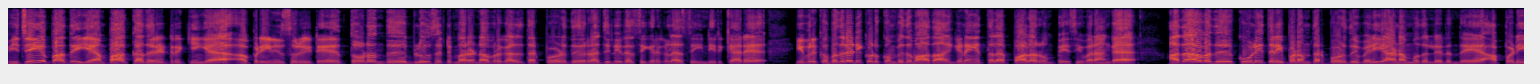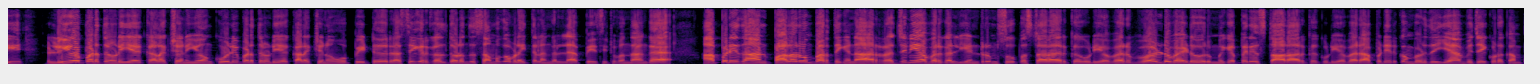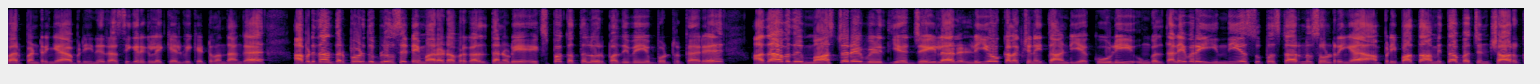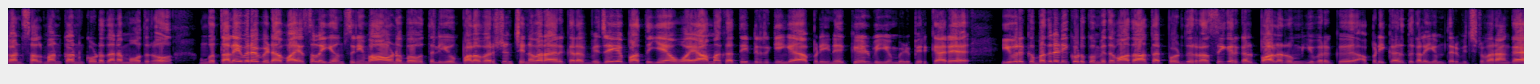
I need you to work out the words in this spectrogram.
விஜயை பார்த்து ஏன்பா கதறிட்டு இருக்கீங்க அப்படின்னு சொல்லிட்டு தொடர்ந்து ப்ளூ செட்டு அவர்கள் தற்பொழுது ரஜினி ரசிகர்களை சீண்டிருக்காரு. இவருக்கு பதிலடி கொடுக்கும் விதமாக தான் இணையத்தில் பலரும் பேசி வராங்க. அதாவது கூலி திரைப்படம் தற்பொழுது வெளியான முதலிருந்தே அப்படி லியோ படத்தினுடைய கலெக்ஷனையும் கூலி படத்தினுடைய கலெக்ஷனும் ஒப்பிட்டு ரசிகர்கள் தொடர்ந்து சமூக வலைத்தளங்களில் பேசிட்டு வந்தாங்க. அப்படிதான் பலரும் பார்த்தீங்கன்னா ரஜினி அவர்கள் என்றும் சூப்பர் ஸ்டாரா இருக்கக்கூடியவர் வேர்ல்டு வைடு ஒரு மிகப்பெரிய ஸ்டாரா இருக்கக்கூடியவர். அப்படி இருக்கும் பொழுது ஏன் விஜய் கூட கம்பேர் பண்றீங்க அப்படின்னு ரசிகர்களை கேள்வி கேட்டு வந்தாங்க. அப்படிதான் தற்பொழுது ப்ளூ சிட்டை மாரட் அவர்கள் தன்னுடைய எக்ஸ் பக்கத்தில் ஒரு பதிவையும் போட்டிருக்காரு. அதாவது மாஸ்டரை வீழ்த்திய ஜெயிலர் லியோ கலெக்ஷனை தாண்டிய கூலி உங்கள் தலைவரை இந்திய சூப்பர் ஸ்டார்னு சொல்றீங்க. அப்படி பார்த்தா அமிதாப் பச்சன் ஷாருக் கான் சல்மான் கான் கூட தானே மோதணும் உங்க தலைவரை விட வயசுலையும் சினிமா அனுபவத்திலையும் பல வருஷம் சின்னவரா இருக்கிற விஜயை பார்த்து ஏன் ஓயாம கத்திட்டு இருக்கீங்க அப்படின்னு கேள்வியும் எழுப்பியிருக்காரு. இவருக்கு பதிலடி கொடுக்கும் விதமாக தான் தற்பொழுது ரசிகர்கள் பலரும் இவருக்கு அப்படி கருத்துக்களையும் தெரிவிச்சிட்டு வராங்க.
